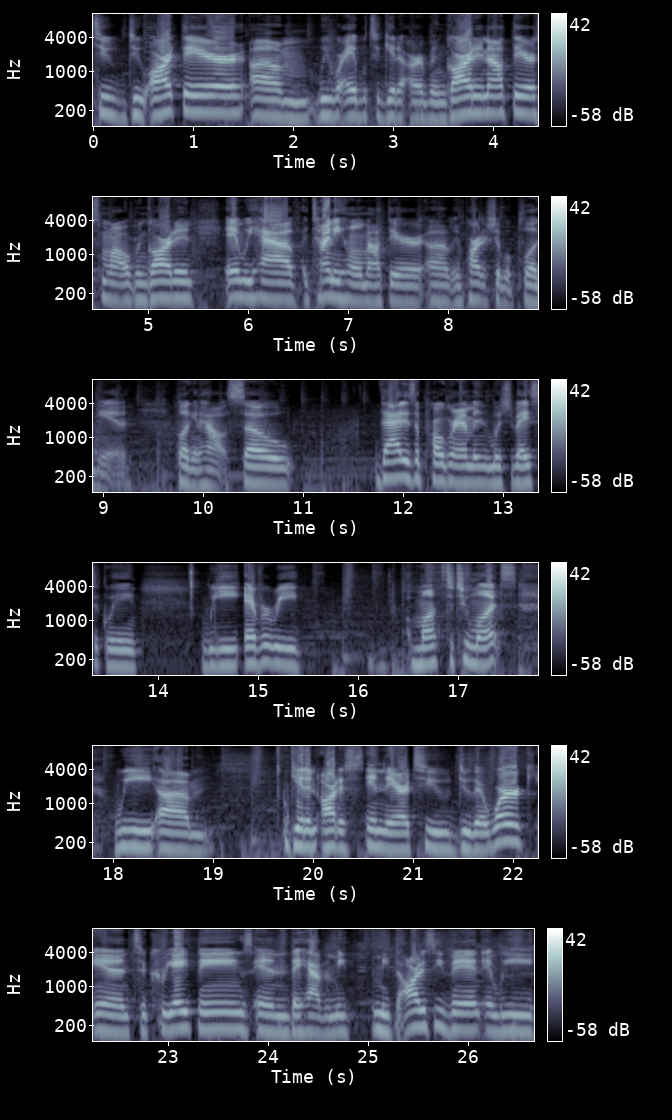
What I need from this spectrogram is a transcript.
to do art there. Um, we were able to get an urban garden out there, small urban garden, and we have a tiny home out there um, in partnership with Plug In, Plug In House. So that is a program in which basically we every month to two months we um, get an artist in there to do their work and to create things and they have a meet meet the artist event and we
